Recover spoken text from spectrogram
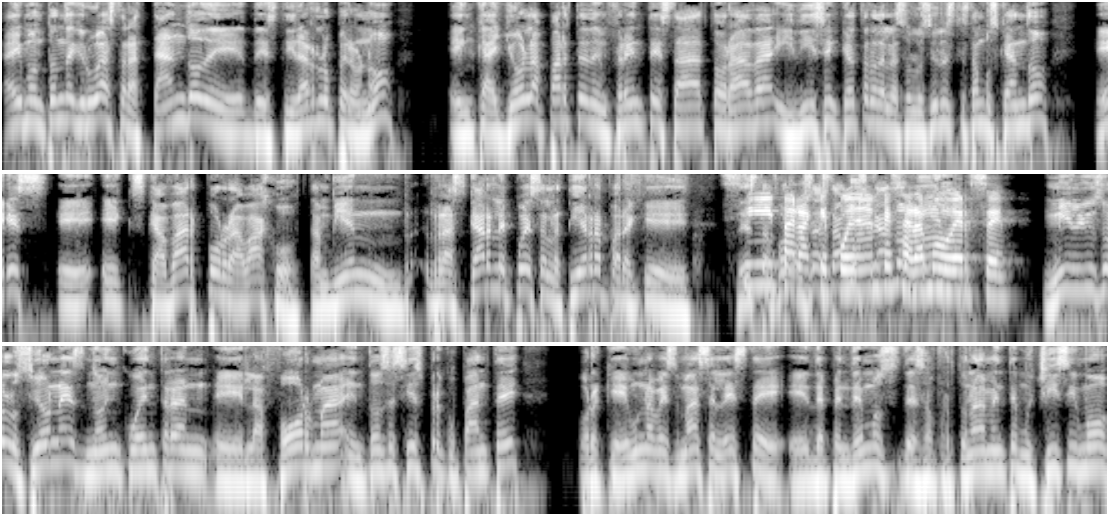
Hay un montón de grúas tratando de, estirarlo, pero no. Encalló la parte de enfrente, está atorada y dicen que otra de las soluciones que están buscando es eh, excavar por abajo, también rascarle pues a la tierra para que... Sí, para que pueda empezar a moverse. Mil y soluciones, no encuentran eh, la forma, entonces sí es preocupante porque una vez más, Celeste, eh, dependemos desafortunadamente muchísimo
